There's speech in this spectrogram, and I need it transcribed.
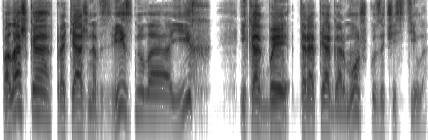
Палашка протяжно взвизгнула их и, как бы торопя гармошку, зачастила.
